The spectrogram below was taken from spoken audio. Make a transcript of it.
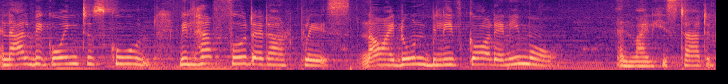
and I'll be going to school. We'll have food at our place. Now I don't believe God anymore. And while he started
